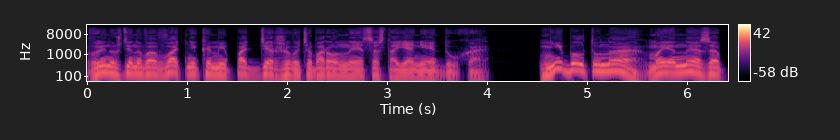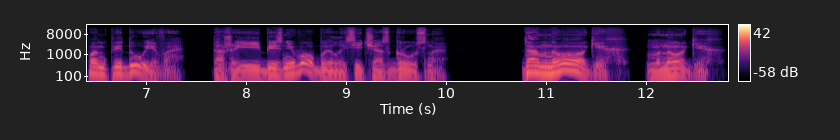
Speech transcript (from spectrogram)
вынужденного ватниками поддерживать оборонное состояние духа, ни болтуна майонеза Помпидуева. Даже и без него было сейчас грустно. Да многих, многих.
